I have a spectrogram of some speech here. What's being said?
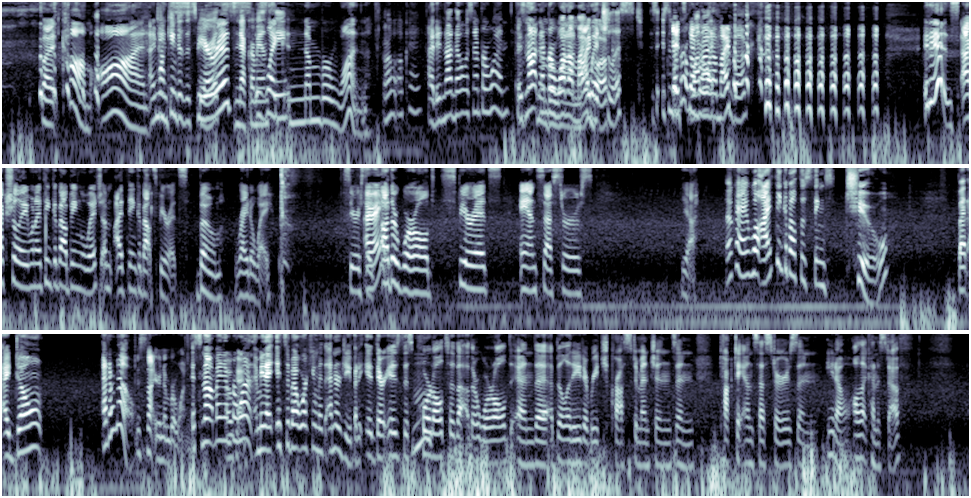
but come on. I mean, Talking to the spirits, spirits, necromancy. is like number one. Oh, okay. I did not know it was number one. It's, It's not number, number one, on my, witch book. list. Is, is it number, it's number one, one on my book. it is actually. When I think about being a witch, um, I think about spirits. Boom, right away. Seriously, All right. other world, spirits, ancestors. Yeah, Okay, well, I think about those things too, but I don't. I don't know. it's not your number one. It's not my number Okay. one. I mean, I, it's about working with energy, but it, there is this Mm. portal to the other world and the ability to reach cross dimensions and talk to ancestors and you know all that kind of stuff.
